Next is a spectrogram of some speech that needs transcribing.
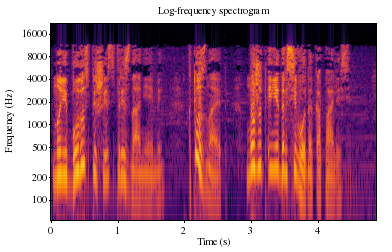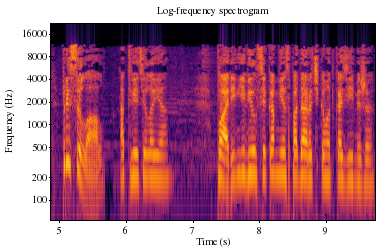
Но не буду спешить с признаниями. Кто знает, может, и не до всего докопались. «Присылал», — ответила я. Парень явился ко мне с подарочком от Казимежа.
